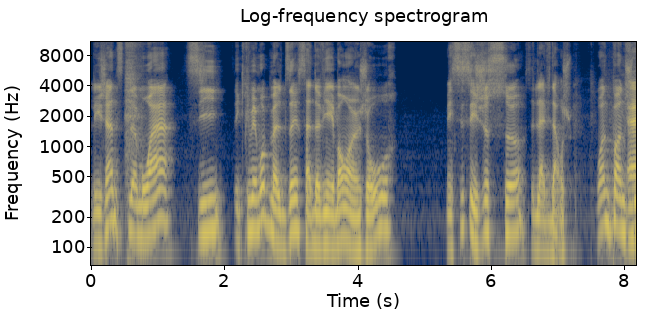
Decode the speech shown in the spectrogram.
Les gens, dites-le moi si. Écrivez-moi pour me le dire, ça devient bon un jour. Mais si c'est juste ça, c'est de la vidange. One Punch Euh,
